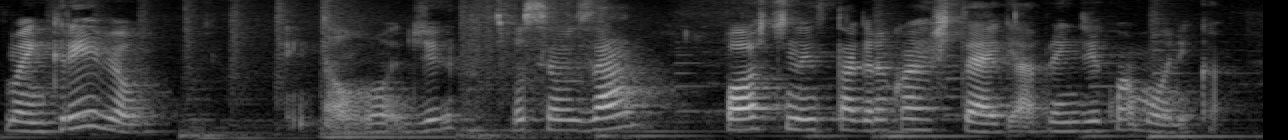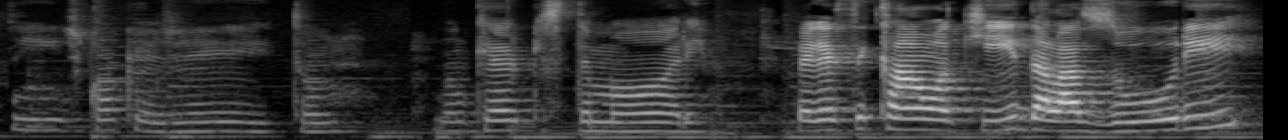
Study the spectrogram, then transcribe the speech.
Não é incrível? Então, diga, se você usar, poste no Instagram com a hashtag Aprendi com a Mônica. Sim, de qualquer jeito. Não quero que isso demore. Pega esse clown aqui da Lazuri.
